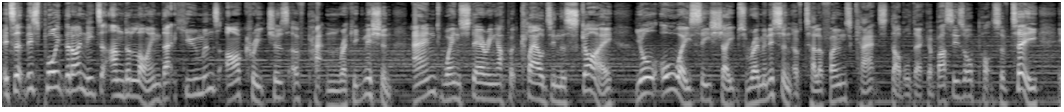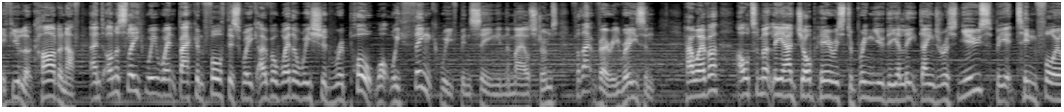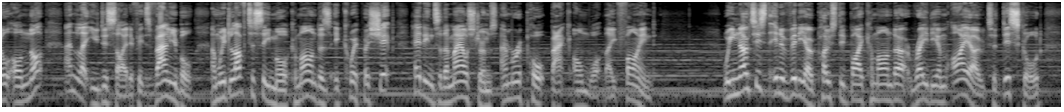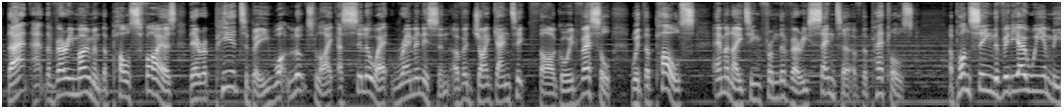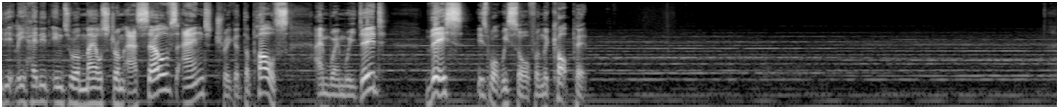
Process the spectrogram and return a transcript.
It's at this point that I need to underline that humans are creatures of pattern recognition and when staring up at clouds in the sky you'll always see shapes reminiscent of telephones, cats, double decker buses or pots of tea if you look hard enough and honestly we went back and forth this week over whether we should report what we think we've been seeing in the maelstroms for that very reason. However ultimately our job here is to bring you the Elite Dangerous news be it tinfoil or not and let you decide if it's valuable and we'd love to see more commanders equip a ship, head into the maelstroms and report back on what they find. We noticed in a video posted by Commander Radium IO to discord that at the very moment the pulse fires there appeared to be what looked like a silhouette reminiscent of a gigantic Thargoid vessel with the pulse emanating from the very centre of the petals. Upon seeing the video we immediately headed into a maelstrom ourselves and triggered the pulse and when we did this is what we saw from the cockpit.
